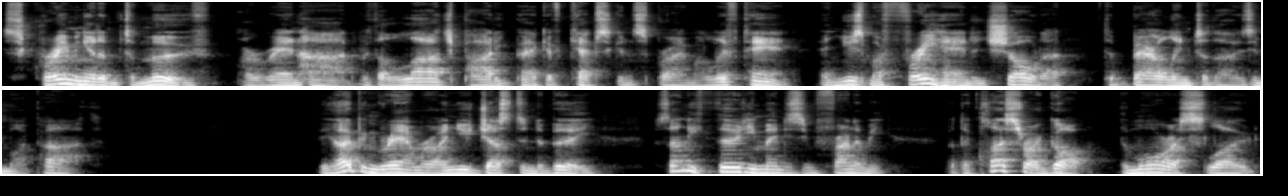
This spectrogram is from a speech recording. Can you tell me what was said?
Screaming at them to move, I ran hard with a large party pack of capsicum spray in my left hand and used my free hand and shoulder to barrel into those in my path. The open ground where I knew Justin to be was only 30 metres in front of me, but the closer I got, the more I slowed.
